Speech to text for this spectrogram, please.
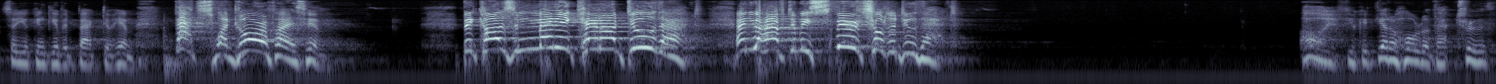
So you can give it back to him. That's what glorifies him. Because many cannot do that. And you have to be spiritual to do that. Oh, if you could get a hold of that truth.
